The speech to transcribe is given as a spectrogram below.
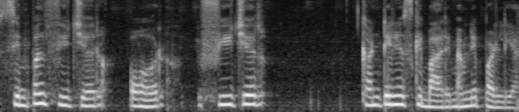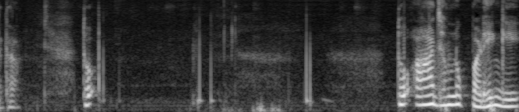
सिंपल फ्यूचर और फ्यूचर कंटिन्यूस के बारे में हमने पढ़ लिया था। तो तो आज हम लोग पढ़ेंगे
